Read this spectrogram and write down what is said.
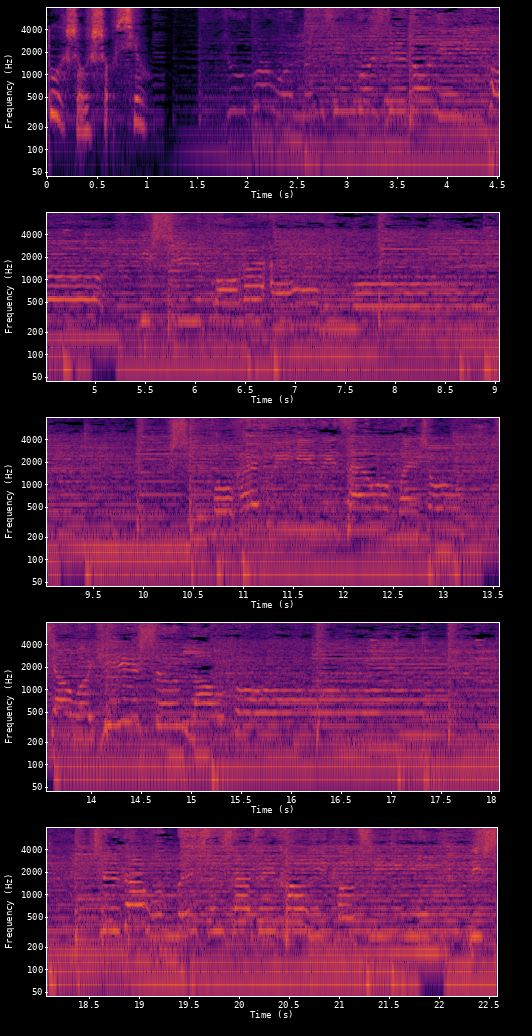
剁手首秀。如果我们经过许多年以后，你是否还爱我？是否还会依偎在我怀中，叫我一声老公？直到我们剩下最后一口气，你是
